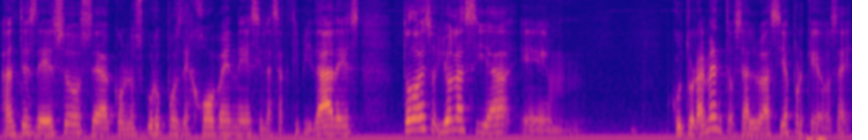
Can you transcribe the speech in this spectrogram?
antes de eso, o sea, con los grupos de jóvenes y las actividades, todo eso yo lo hacía em, culturalmente, o sea, lo hacía porque, o sea,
